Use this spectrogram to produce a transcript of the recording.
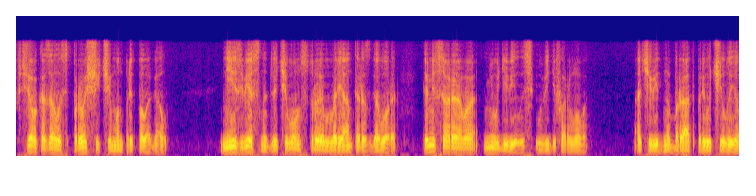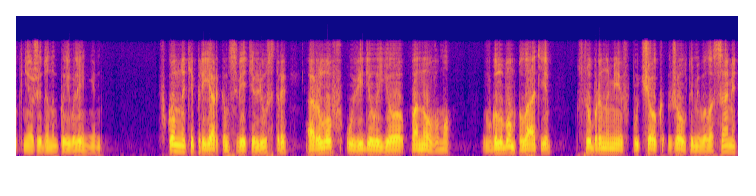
Все оказалось проще, чем он предполагал. Неизвестно, для чего он строил варианты разговора. Комиссарова не удивилась, увидев Орлова. Очевидно, брат приучил ее к неожиданным появлениям. В комнате при ярком свете люстры Орлов увидел ее по-новому. В голубом платье, с убранными в пучок желтыми волосами,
